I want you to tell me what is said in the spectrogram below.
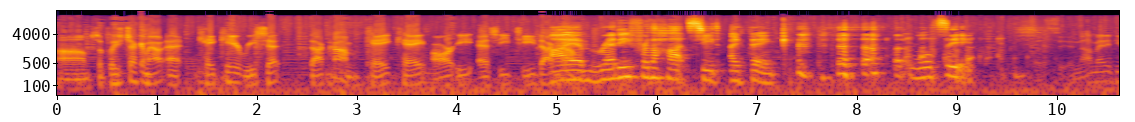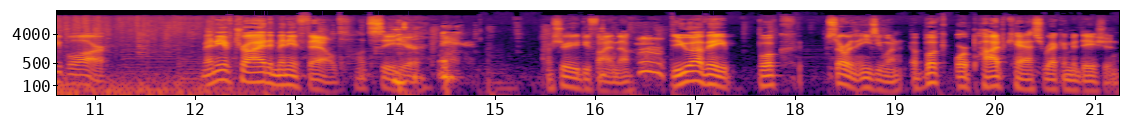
Um, so please check them out at kkreset.com. K K R E S E T.com. I am ready for the hot seat, I think. we'll see. see. Not many people are. Many have tried and many have failed. Let's see here. I'm sure you do fine though. Do you have a book? Start with an easy one. A book or podcast recommendation?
